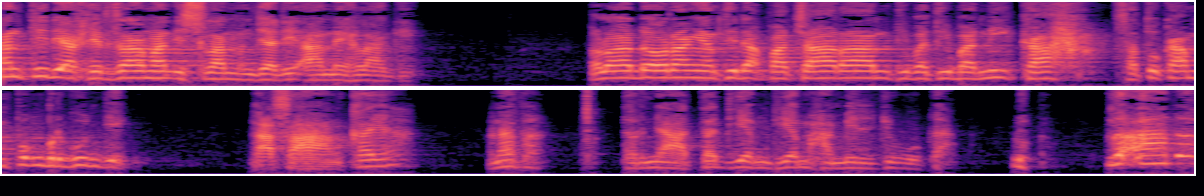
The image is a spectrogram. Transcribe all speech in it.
Nanti di akhir zaman Islam menjadi aneh lagi. Kalau ada orang yang tidak pacaran, tiba-tiba nikah, satu kampung bergunjing. Gak sangka ya. Kenapa? Ternyata diam-diam hamil juga. Loh, gak ada.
